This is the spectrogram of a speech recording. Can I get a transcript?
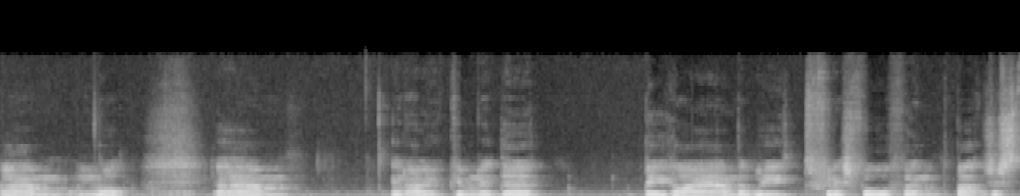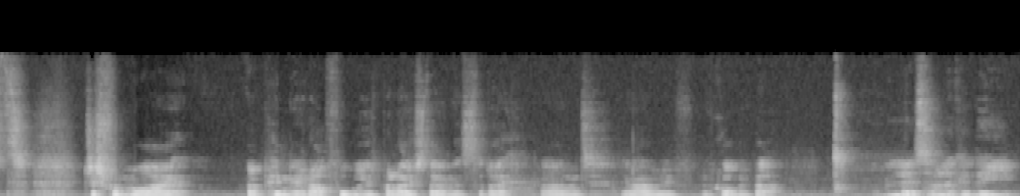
um, I'm not, um, you know, giving it the big I am that we finished fourth, and but just just from my opinion, I thought we was below standards today, and you know we've we've got to be better. Let's have a look at the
